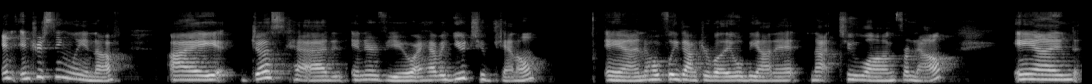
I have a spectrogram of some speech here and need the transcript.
And interestingly enough, I just had an interview. I have a YouTube channel, and hopefully, Dr. Whaley will be on it not too long from now. And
